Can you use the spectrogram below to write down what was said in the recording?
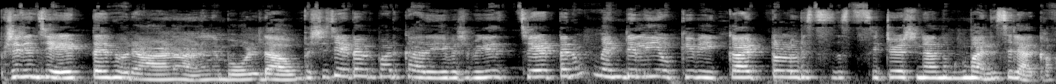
പക്ഷെ ഞാൻ ചേട്ടൻ ഒരാളാണ്. ഞാൻ ബോൾഡ് ആവും. പക്ഷെ ചേട്ടൻ ഒരുപാട് കരയും. വിഷമിക്കും ചേട്ടനും മെന്റലി ഒക്കെ വീക്കായിട്ടുള്ളൊരു സിറ്റുവേഷനാണ് നമുക്ക് മനസ്സിലാക്കാം.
